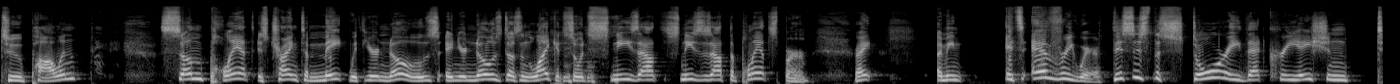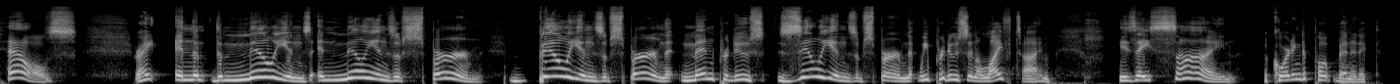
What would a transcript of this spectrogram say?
to pollen? Some plant is trying to mate with your nose, and your nose doesn't like it, so it sneeze out, sneezes out the plant sperm, right? I mean, it's everywhere. This is the story that creation tells right? And the, the millions and millions of sperm, billions of sperm that men produce, zillions of sperm that we produce in a lifetime, is a sign, according to Pope Benedict,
